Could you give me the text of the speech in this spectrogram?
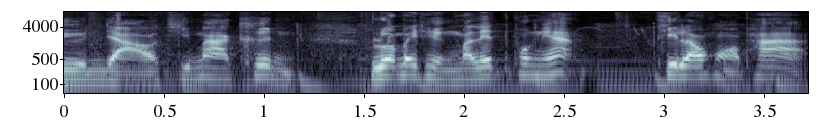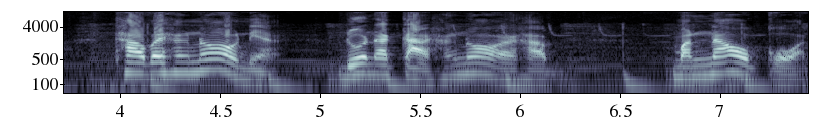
ยืนยาวที่มากขึ้น รวมไปถึงเมล็ดพวกนี้ที่เราห่อผ้า ถ้าเอาไปข้างนอกเนี่ยโดนอากาศข้างนอกครับ มันเน่าก่อน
